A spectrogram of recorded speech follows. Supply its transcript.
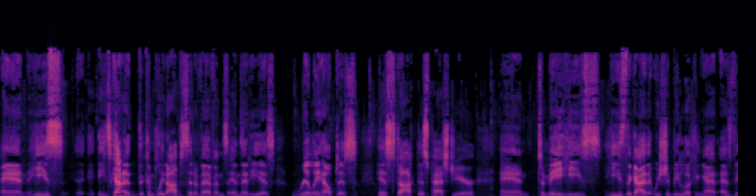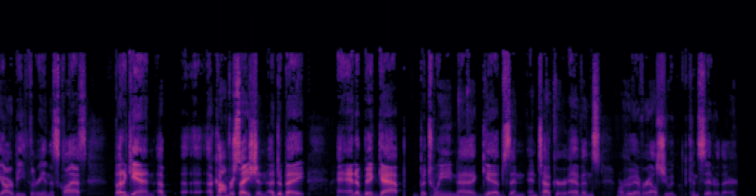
and he's he's kind of the complete opposite of Evans in that he has really helped his his stock this past year and to me, he's he's the guy that we should be looking at as the RB three in this class. But again, a, a conversation, a debate, and a big gap between uh, Gibbs and, and Tucker Evans or whoever else you would consider there.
